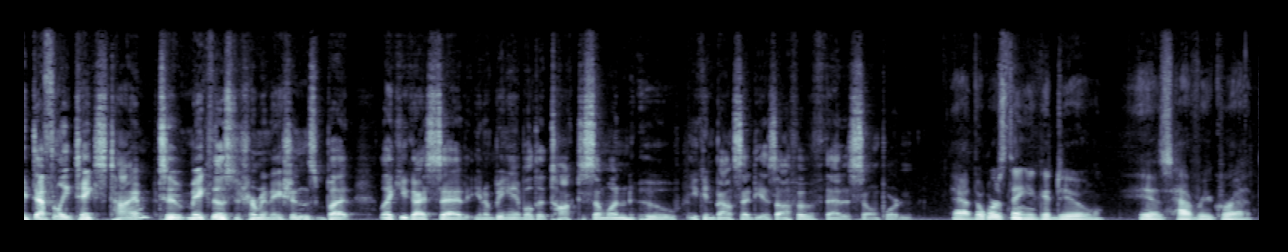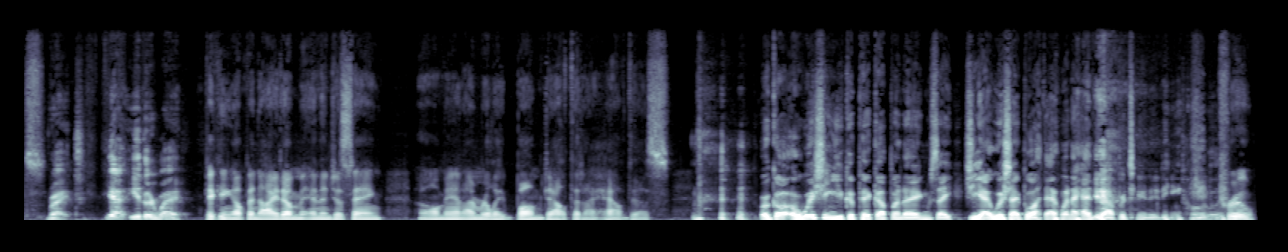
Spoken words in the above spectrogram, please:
it definitely takes time to make those determinations, but like you guys said, you know, being able to talk to someone who you can bounce ideas off of, that is so important. Yeah, the worst thing you could do is have regrets. Right. Yeah, either way. Picking up an item and then just saying, oh man, I'm really bummed out that I have this. Or go or wishing you could pick up an item and say, "Gee, I wish I bought that when I had the opportunity." Totally. True.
